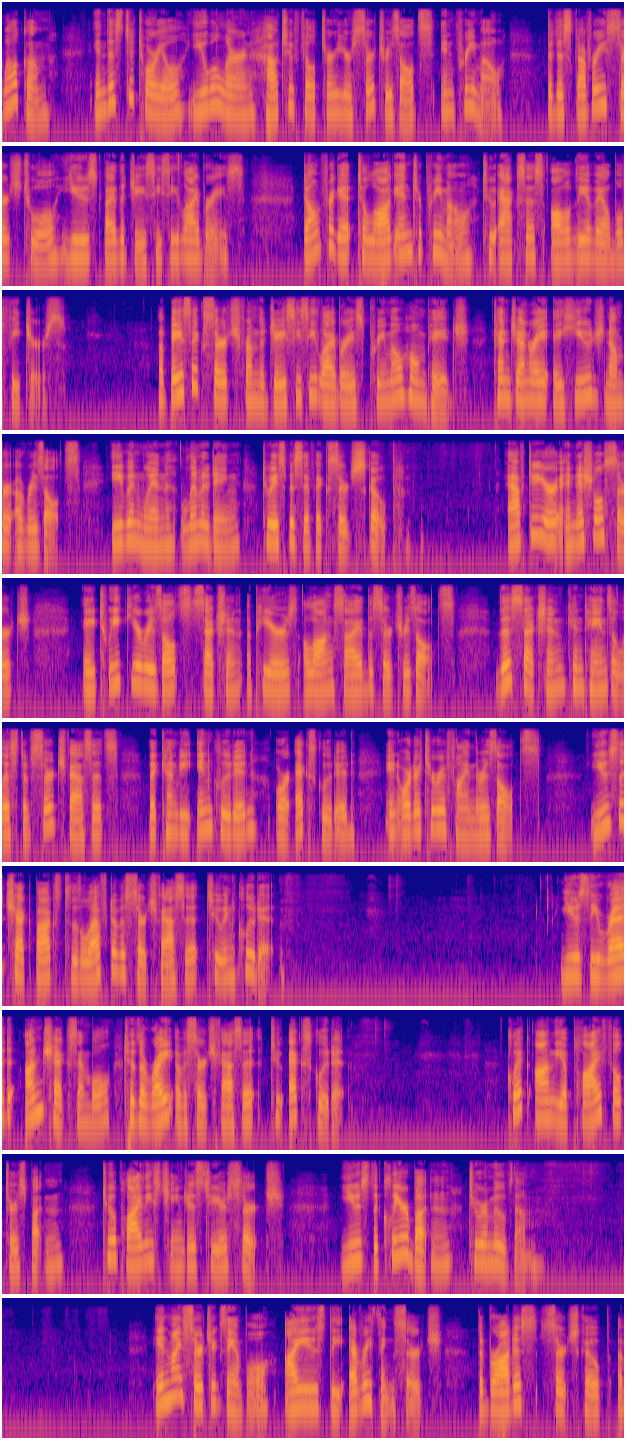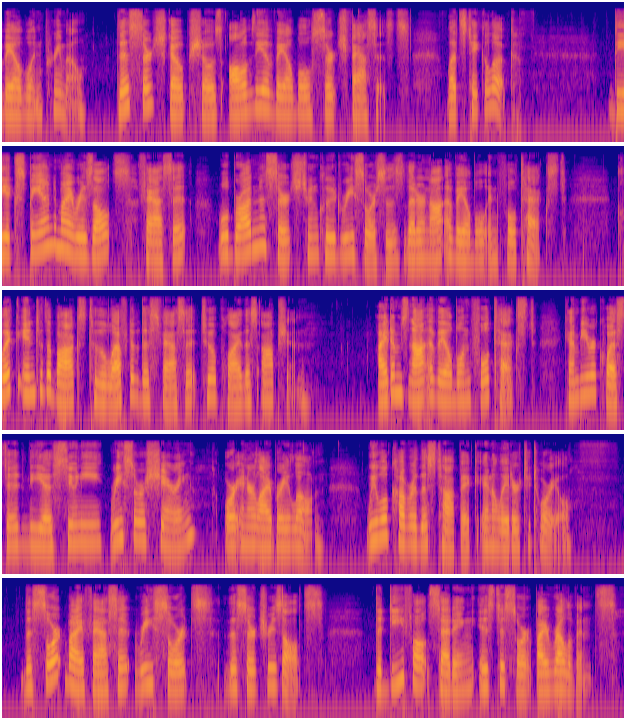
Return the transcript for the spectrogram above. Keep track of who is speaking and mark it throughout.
Speaker 1: Welcome! In this tutorial, you will learn how to filter your search results in Primo, the discovery search tool used by the JCC libraries. Don't forget to log into Primo to access all of the available features. A basic search from the JCC Libraries Primo homepage can generate a huge number of results, even when limiting to a specific search scope. After your initial search, a Tweak Your Results section appears alongside the search results. This section contains a list of search facets that can be included or excluded in order to refine the results. Use the checkbox to the left of a search facet to include it. Use the red uncheck symbol to the right of a search facet to exclude it. Click on the Apply Filters button to apply these changes to your search. Use the Clear button to remove them. In my search example, I used the Everything search, the broadest search scope available in Primo. This search scope shows all of the available search facets. Let's take a look. The Expand My Results facet will broaden a search to include resources that are not available in full text. Click into the box to the left of this facet to apply this option. Items not available in full text can be requested via SUNY resource sharing or interlibrary loan. We will cover this topic in a later tutorial. The Sort By facet resorts the search results. The default setting is to sort by relevance.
